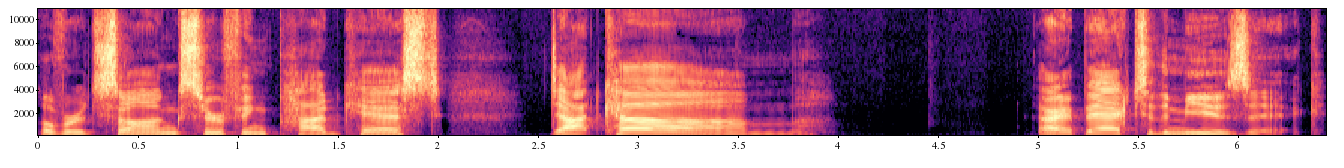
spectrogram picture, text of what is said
over at songsurfingpodcast.com. All right, back to the music.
